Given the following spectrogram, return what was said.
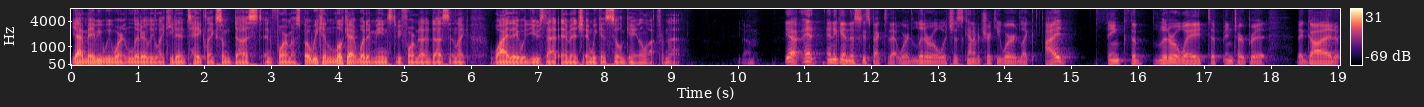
yeah, maybe we weren't literally like he didn't take like some dust and form us, but we can look at what it means to be formed out of dust and like why they would use that image and we can still gain a lot from that. yeah Yeah, and and again, this gets back to that word literal, which is kind of a tricky word. Like I think the literal way to interpret that God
